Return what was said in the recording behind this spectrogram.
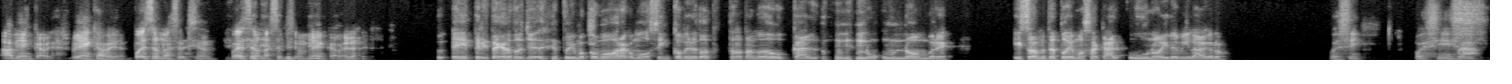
Ah, Bianca Belair, Bianca Belair. Puede ser una excepción, puede ser una excepción, Bianca Belair. Es triste que nosotros estuvimos como ahora como cinco minutos tratando de buscar un, un nombre y solamente pudimos sacar uno y de milagro. Pues sí, pues sí. es-.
